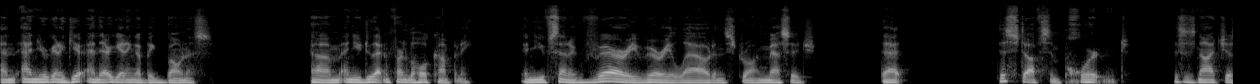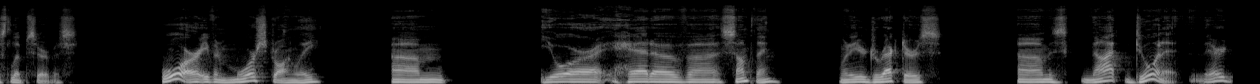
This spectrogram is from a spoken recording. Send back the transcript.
And, and you're going to get, and they're getting a big bonus. Um, and you do that in front of the whole company. And you've sent a very, very loud and strong message that this stuff's important. This is not just lip service. Or even more strongly, um, your head of uh, something, one of your directors, um, is not doing it. Their,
